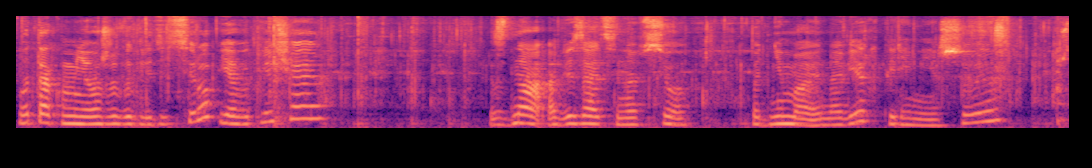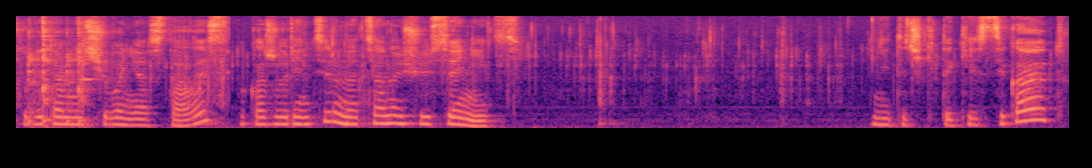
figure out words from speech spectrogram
Вот так у меня уже выглядит сироп, я выключаю. С дна обязательно все поднимаю наверх, перемешиваю чтобы там ничего не осталось. Покажу ориентир на тянущуюся нить. Ниточки такие стекают.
